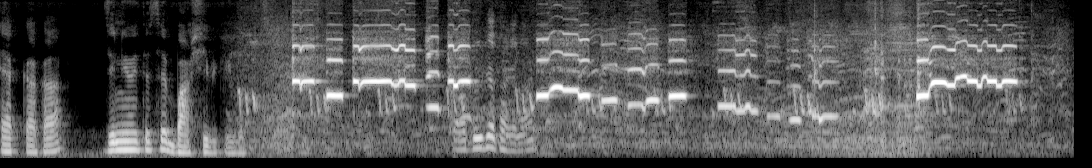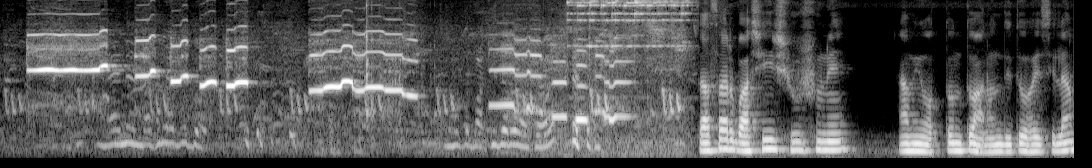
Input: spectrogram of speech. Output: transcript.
এক কাকা যিনি হইতেছে বাঁশি বিক্রি দুইটা থাকে না? চাচার বাঁশির সুর শুনে আমি অত্যন্ত আনন্দিত হয়েছিলাম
